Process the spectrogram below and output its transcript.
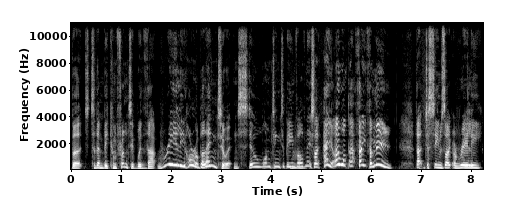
but to then be confronted with that really horrible end to it and still wanting to be hmm. involved in it it's like hey i want that fate for me! That just seems like a really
